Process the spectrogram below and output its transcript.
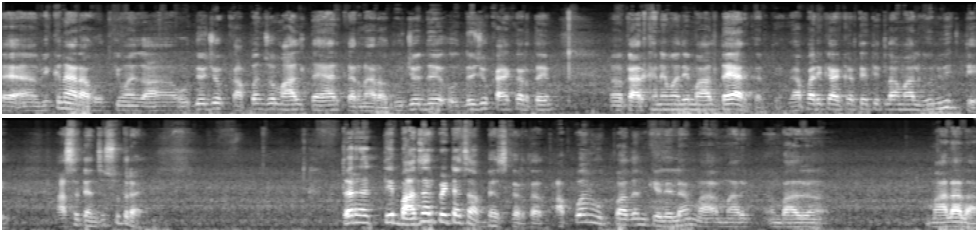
तया विकणार आहोत किंवा उद्योजक आपण जो माल तयार करणार आहोत उद्योग उद्योजक काय करते कारखान्यामध्ये माल तयार करते. व्यापारी काय करते? तिथला माल घेऊन विकते. असं त्यांचं सूत्र आहे. तर ते बाजारपेठाचा अभ्यास करतात. आपण उत्पादन केलेल्या मा मार्ग बा मालाला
